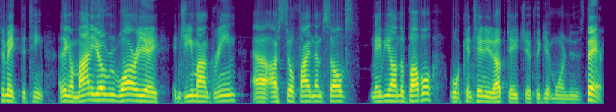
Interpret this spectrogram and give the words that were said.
to make the team. I think Amani Oruwariye and Gemon Green uh, are still find themselves maybe on the bubble. We'll continue to update you if we get more news there.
